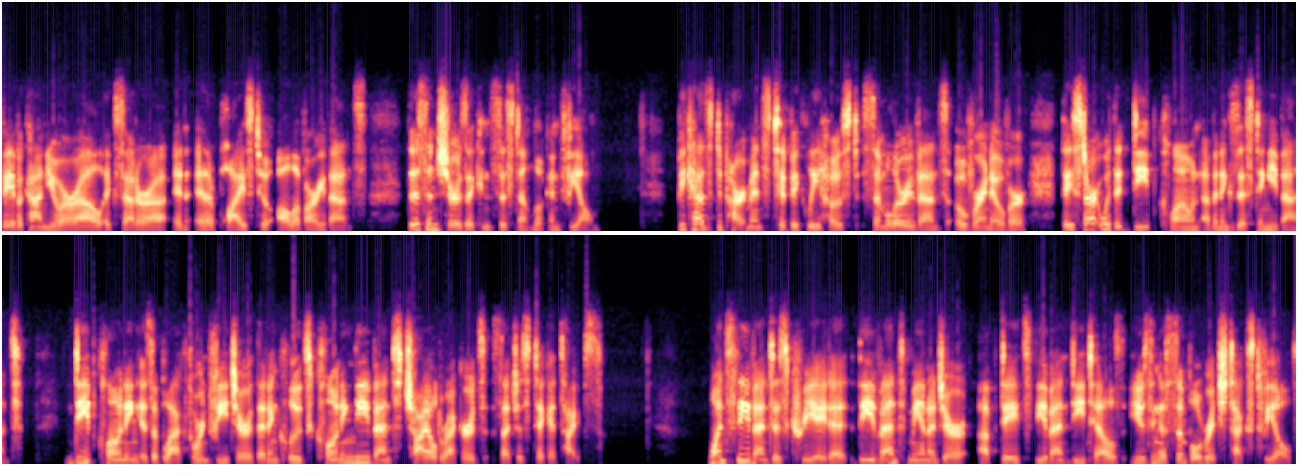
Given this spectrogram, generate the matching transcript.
favicon URL, etc., and it applies to all of our events. This ensures a consistent look and feel. Because departments typically host similar events over and over, they start with a deep clone of an existing event. Deep cloning is a Blackthorn feature that includes cloning the event's child records, such as ticket types. Once the event is created, the event manager updates the event details using a simple rich text field.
